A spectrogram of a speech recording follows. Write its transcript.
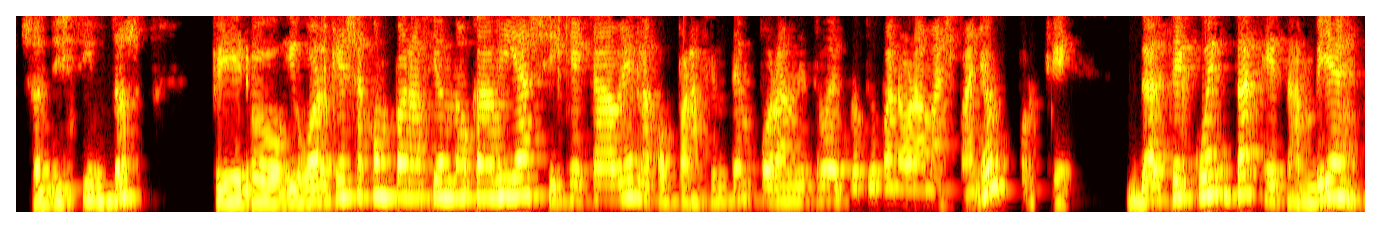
son distintos, pero igual que esa comparación no cabía, sí que cabe la comparación temporal dentro del propio panorama español, porque date cuenta que también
